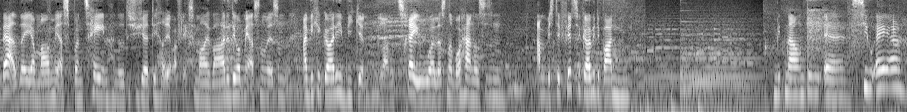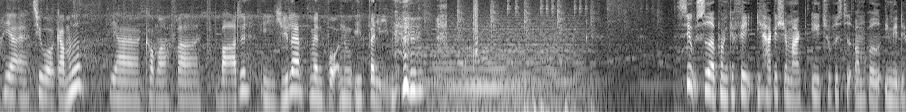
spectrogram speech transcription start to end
Hver dag er meget mere spontan hernede. Det synes jeg, det havde jeg i hvert fald ikke så meget i Varde. Det var mere sådan noget, sådan, ej, vi kan gøre det i weekenden, eller om tre uger, eller sådan noget, hvor hernede så sådan, jamen, hvis det er fedt, så gør vi det bare nu. Mit navn det er Siv Ager. Jeg er 20 år gammel. Jeg kommer fra Varde i Jylland, men bor nu i Berlin. Siv sidder på en café i Hackeschermarkt i et turistet område i Midte.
